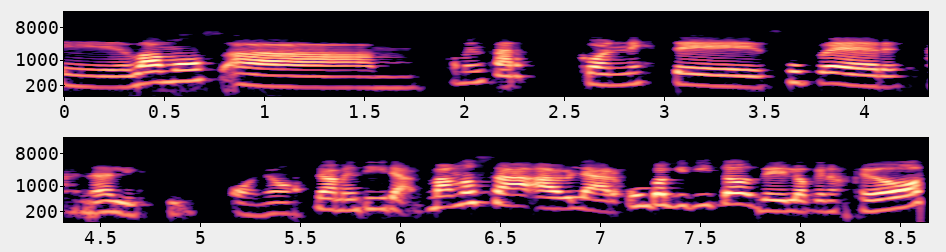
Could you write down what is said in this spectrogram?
Eh, vamos a comenzar con este súper análisis o no. No, mentira. Vamos a hablar un poquitito de lo que nos quedó,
